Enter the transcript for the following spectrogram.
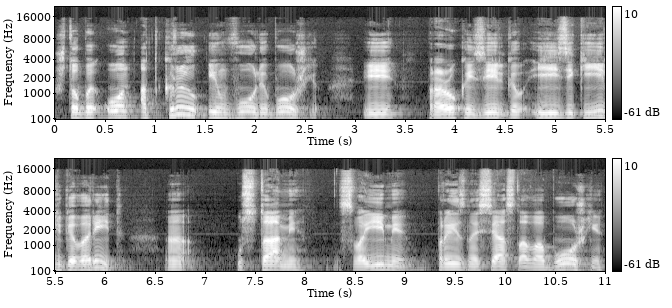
чтобы он открыл им волю Божью. И пророк Иезекииль говорит э, устами своими, произнося слова Божьи,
